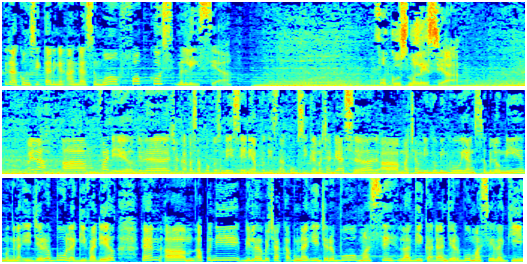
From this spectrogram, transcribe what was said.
kita nak kongsikan dengan anda semua fokus Malaysia. Fokus Malaysia. Baiklah, um, Fadil, bila cakap pasal fokus Malaysia ni, apa Gis nak kongsikan? Macam biasa, uh, macam minggu-minggu yang sebelum ni, mengenai jerebu lagi, Fadil. Kan, um, apa ni, bila bercakap mengenai jerebu, masih lagi, keadaan jerebu masih lagi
